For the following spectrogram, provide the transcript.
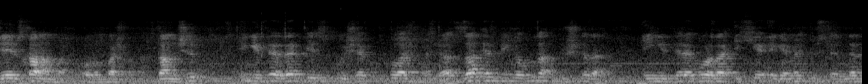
James Canan var, onun başbakan. Danışır. İngiltere'de biz bu işe bulaşmayacağız. Zaten 1960'ta da İngiltere burada iki egemen üstlerinden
